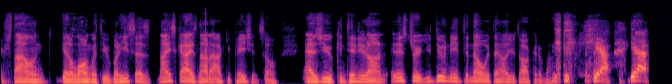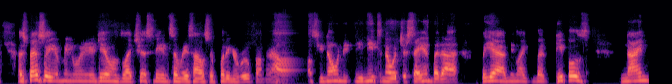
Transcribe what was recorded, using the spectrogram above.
your style and get along with you. But he says, nice guy is not an occupation. So as you continued on, it is true. You do need to know what the hell you're talking about. yeah, yeah. Especially, I mean, when you're dealing with electricity in somebody's house or putting a roof on their house, you know, you need to know what you're saying. But, uh, but yeah, I mean, like, but people's nine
